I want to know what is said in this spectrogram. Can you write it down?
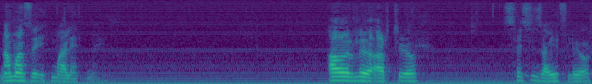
Namazı ihmal etmeyin. Ağırlığı artıyor. Sesi zayıflıyor.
